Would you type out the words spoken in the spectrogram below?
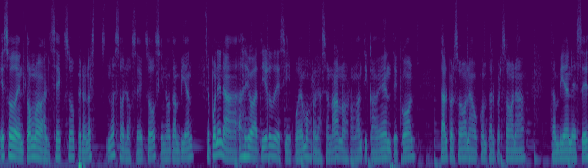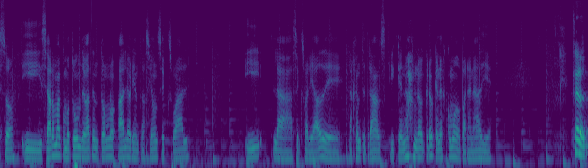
eso en torno al sexo, pero no es, no es solo sexo, sino también se ponen a, debatir de si podemos relacionarnos románticamente con tal persona o con tal persona. También es eso. Y se arma como todo un debate en torno a la orientación sexual y la sexualidad de la gente trans. Y que no, no creo que no es cómodo para nadie. Claro,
